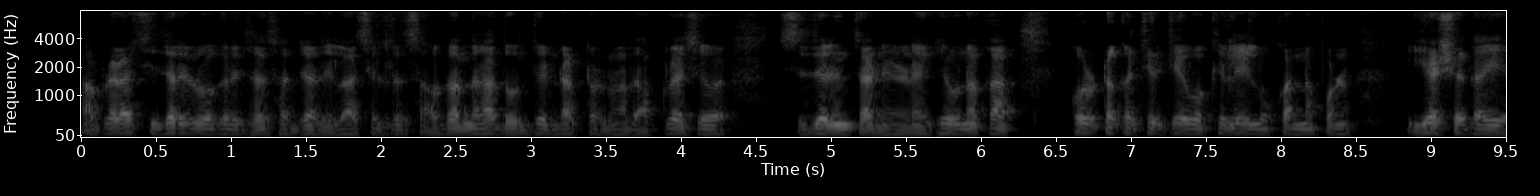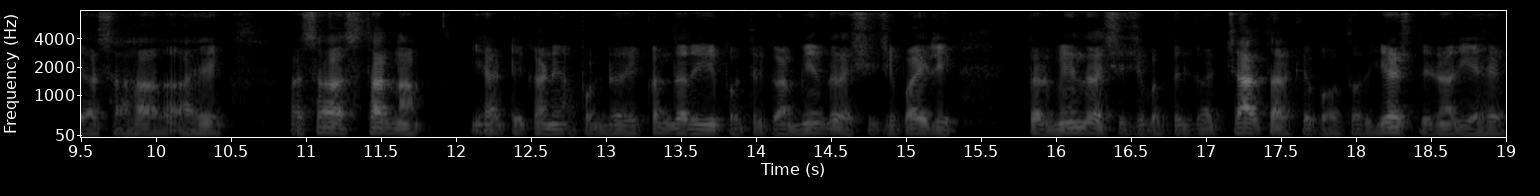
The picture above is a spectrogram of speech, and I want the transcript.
आपल्याला सिझरीन वगैरेचा सज्जा दिला असेल तर सावधान राहा. दोन तीन डॉक्टरांना दाखवल्याशिवाय सिझरीनचा निर्णय घेऊ नका. कोर्ट कचेरीचे वकिली लोकांना पण यशदायी असा हा आहे असा असताना या ठिकाणी आपण जर एकंदर ही पत्रिका मीन राशीची पाहिली तर मीन राशीची पत्रिका चार तारखेपावतर यश देणारी आहे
